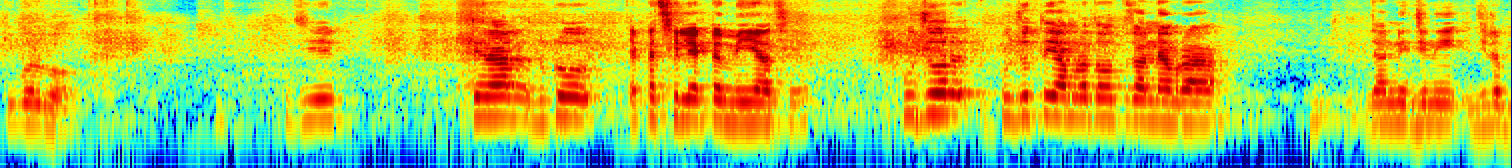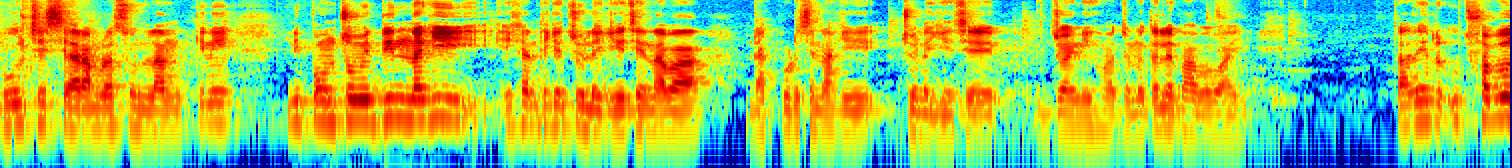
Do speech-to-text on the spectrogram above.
কি বলব? যে তেনার দুটো, একটা ছেলে, একটা মেয়ে আছে। পুজোর, পুজোতে আমরা তো অত জানি আমরা জানি যিনি, যেটা বলছে স্যার আমরা শুনলাম। তিনি তিনি পঞ্চমীর দিন নাকি এখান থেকে চলে গিয়েছে না বা ডাক পড়েছে নাকি চলে গিয়েছে জয়নিং হওয়ার জন্য। তাহলে ভাবো ভাই, তাদের উৎসবেও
